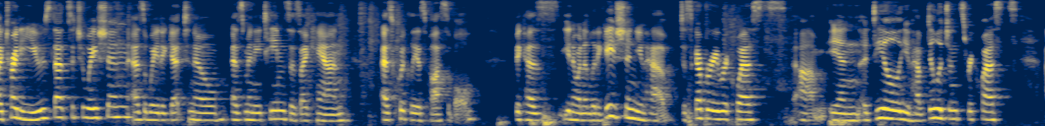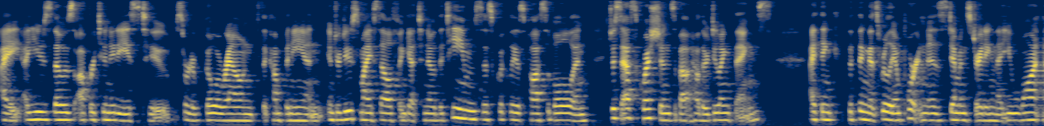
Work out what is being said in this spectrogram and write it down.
I try to use that situation as a way to get to know as many teams as I can as quickly as possible. Because you know in a litigation you have discovery requests um, in a deal you have diligence requests. I, I, use those opportunities to sort of go around the company and introduce myself and get to know the teams as quickly as possible and just ask questions about how they're doing things. I think the thing that's really important is demonstrating that you want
